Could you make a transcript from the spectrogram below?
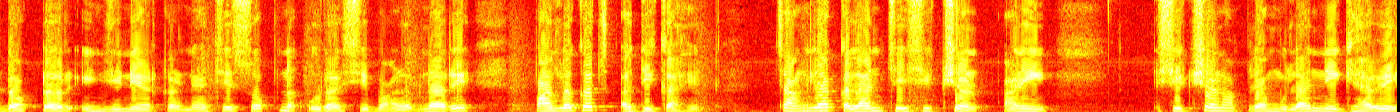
डॉक्टर इंजिनियर करण्याचे स्वप्न उराशी बाळगणारे पालकच अधिक आहेत. चांगल्या कलांचे शिक्षण आणि शिक्षण आपल्या मुलांनी घ्यावे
